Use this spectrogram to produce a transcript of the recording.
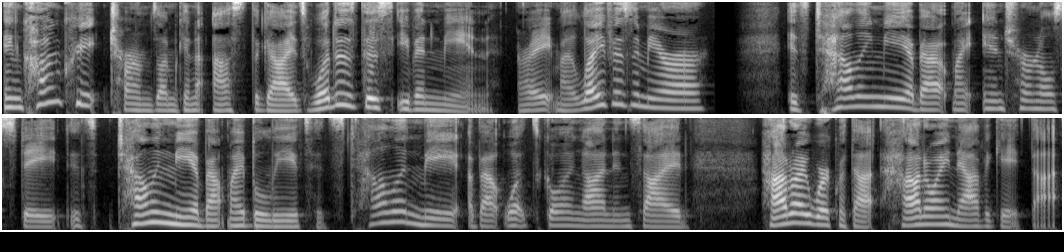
in concrete terms, I'm going to ask the guides, what does this even mean? All right, my life is a mirror. It's telling me about my internal state. It's telling me about my beliefs. It's telling me about what's going on inside how do I work with that? How do I navigate that?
